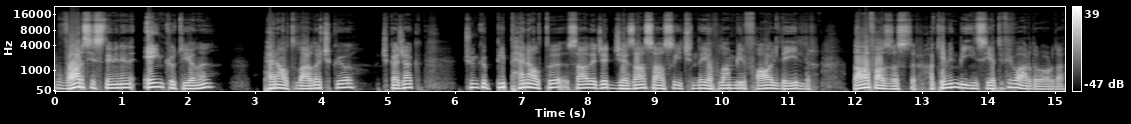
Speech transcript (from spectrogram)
bu var sisteminin en kötü yanı penaltılarda çıkıyor, çıkacak. Çünkü bir penaltı sadece ceza sahası içinde yapılan bir faul değildir. Daha fazlasıdır. Hakemin bir inisiyatifi vardır orada.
